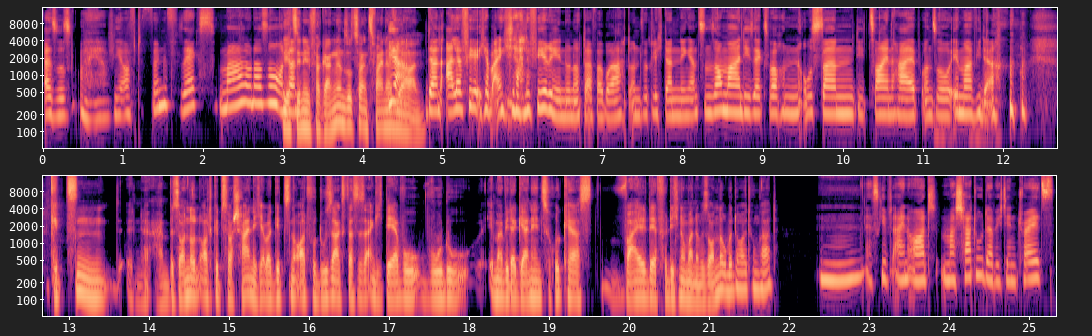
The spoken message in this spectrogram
also ja, wie oft? Fünf, sechs Mal oder so. Und Jetzt dann, in den vergangenen sozusagen zweieinhalb ja, Jahren. Dann alle Ferien, ich habe eigentlich alle Ferien nur noch da verbracht und wirklich dann den ganzen Sommer, die sechs Wochen, Ostern, die zweieinhalb und so immer wieder. Gibt es einen, einen besonderen Ort, gibt es wahrscheinlich, aber gibt es einen Ort, wo du sagst, das ist eigentlich der, wo, wo du immer wieder gerne hin zurückkehrst, weil der für dich nochmal eine besondere Bedeutung hat? Mhm, es gibt einen Ort, Mashatu, da habe ich den Trails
